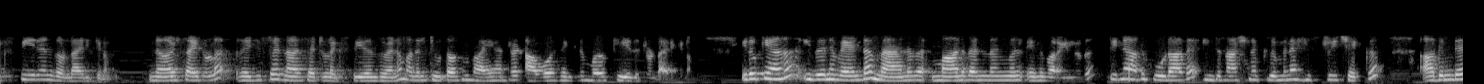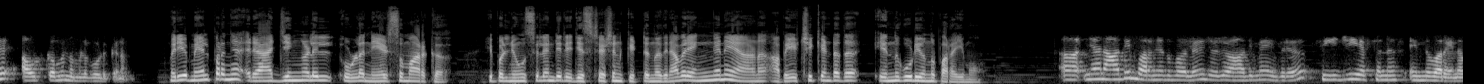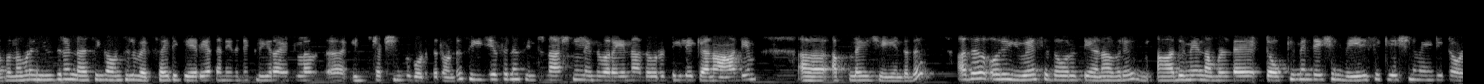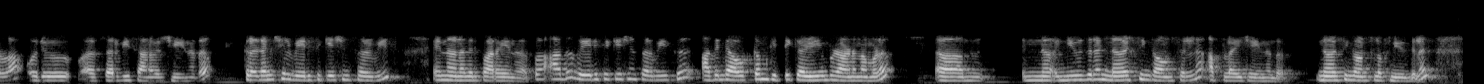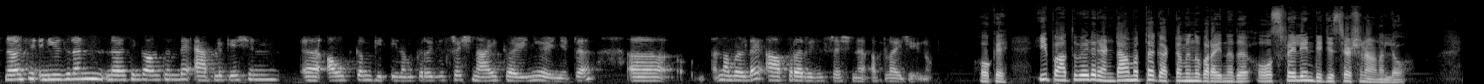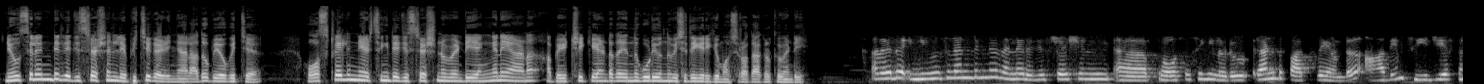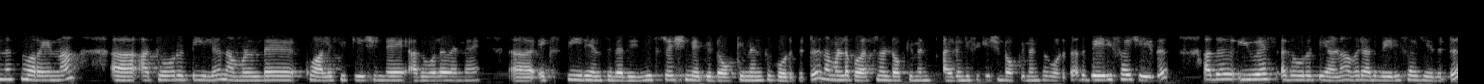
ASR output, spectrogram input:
എക്സ്പീരിയൻസ് ഉണ്ടായിരിക്കണം. നേഴ്സ് ആയിട്ടുള്ള രജിസ്റ്റേർഡ് നേഴ്സ് ആയിട്ടുള്ള എക്സ്പീരിയൻസ് വേണം. അതിൽ two thousand five hundred hours എങ്കിലും വർക്ക് ചെയ്തിട്ടുണ്ടായിരിക്കണം. ഇതൊക്കെയാണ് ഇതിന് വേണ്ട മാനദ മാനദണ്ഡങ്ങൾ എന്ന് പറയുന്നത്. പിന്നെ അത് കൂടാതെ ഇന്റർനാഷണൽ ക്രിമിനൽ ഹിസ്റ്ററി ചെക്ക് അതിന്റെ ഔട്ട്കം നമ്മൾ കൊടുക്കണം. മരിയ മേൽപ്പറഞ്ഞ രാജ്യങ്ങളിൽ ഉള്ള നേഴ്സുമാർക്ക് ഇപ്പോൾ ന്യൂസിലൻഡ് രജിസ്ട്രേഷൻ കിട്ടുന്നതിന് അവരെങ്ങനെയാണ് അപേക്ഷിക്കേണ്ടത് എന്നുകൂടി ഒന്ന് പറയുമോ? ഞാൻ ആദ്യം പറഞ്ഞതുപോലെ ജോജോ ആദ്യമേ ഇവർ C G F N S എന്ന് പറയുന്നത്. അപ്പൊ നമ്മൾ ന്യൂസിലൻഡ് നഴ്സിംഗ് കൗൺസിൽ വെബ്സൈറ്റ് കയറിയാൽ തന്നെ ഇതിന്റെ ക്ലിയർ ആയിട്ടുള്ള ഇൻസ്ട്രക്ഷൻസ് കൊടുത്തിട്ടുണ്ട്. C G F N S international എന്ന് പറയുന്ന അതോറിറ്റിയിലേക്കാണ് ആദ്യം അപ്ലൈ ചെയ്യേണ്ടത്. അത് ഒരു യു എസ് അതോറിറ്റിയാണ്. അവർ ആദ്യമേ നമ്മളുടെ ഡോക്യുമെന്റേഷൻ വേരിഫിക്കേഷന് വേണ്ടിയിട്ടുള്ള ഒരു സർവീസ് ആണ് അവർ ചെയ്യുന്നത്. ക്രെഡൻഷ്യൽ വേരിഫിക്കേഷൻ സർവീസ് എന്നാണ് അതിൽ പറയുന്നത്. അപ്പൊ അത് വേരിഫിക്കേഷൻ സർവീസ് അതിന്റെ ഔട്ട്കം കിട്ടിക്കഴിയുമ്പോഴാണ് നമ്മൾ ന്യൂസിലൻഡ് നഴ്സിംഗ് കൗൺസിലിന് അപ്ലൈ ചെയ്യുന്നത്. Nursing council of New Zealand nursing New Zealand nursing കൗൺസിലിന്റെ ആപ്ലിക്കേഷൻ ഔട്ട്കം കിട്ടി. നമുക്ക് രജിസ്ട്രേഷൻ ആയി കഴിഞ്ഞു കഴിഞ്ഞിട്ട് ആ, നമ്മളുടെ ആപ്ര രജിസ്ട്രേഷന് അപ്ലൈ ചെയ്യുന്നു. ഓക്കെ ഈ പാത്വേയുടെ രണ്ടാമത്തെ ഘട്ടം എന്ന് പറയുന്നത് ഓസ്ട്രേലിയൻ രജിസ്ട്രേഷൻ ആണല്ലോ. ന്യൂസിലൻഡ് രജിസ്ട്രേഷൻ ലഭിച്ചു കഴിഞ്ഞാൽ അത് ഉപയോഗിച്ച് ഓസ്ട്രേലിയൻ നഴ്സിംഗ് രജിസ്ട്രേഷനു വേണ്ടി എങ്ങനെയാണ് അപേക്ഷിക്കേണ്ടത് എന്നുകൂടി ഒന്ന് വിശദീകരിക്കുമോ ശ്രോതാക്കൾക്ക് വേണ്ടി? അതായത് ന്യൂസിലൻഡിന്റെ തന്നെ രജിസ്ട്രേഷൻ പ്രോസസ്സിംഗിൽ ഒരു രണ്ട് പാത്വേ ഉണ്ട്. ആദ്യം C G F N S എന്ന് പറയുന്ന അതോറിറ്റിയിൽ നമ്മളുടെ ക്വാളിഫിക്കേഷന്റെ അതുപോലെ തന്നെ എക്സ്പീരിയൻസിന്റെ രജിസ്ട്രേഷന്റെ ഒക്കെ ഡോക്യുമെന്റ്സ് കൊടുത്തിട്ട് നമ്മളുടെ പേഴ്സണൽ ഡോക്യുമെന്റ്സ് ഐഡന്റിഫിക്കേഷൻ ഡോക്യുമെന്റ്സ് കൊടുത്ത് അത് വെരിഫൈ ചെയ്ത് അത് യു എസ് അതോറിറ്റിയാണ് അവർ അത് വെരിഫൈ ചെയ്തിട്ട്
